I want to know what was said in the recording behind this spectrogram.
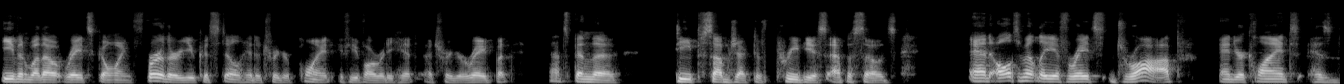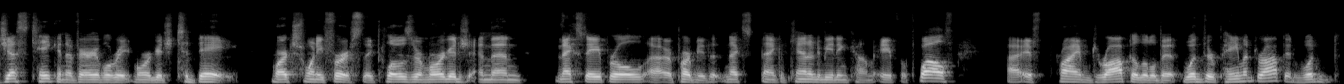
even without rates going further, you could still hit a trigger point if you've already hit a trigger rate. But that's been the deep subject of previous episodes. And ultimately, if rates drop and your client has just taken a variable rate mortgage today, March 21st, they close their mortgage and then next April, uh, or pardon me, the next Bank of Canada meeting come April 12th. Uh, if prime dropped a little bit, would their payment drop? It wouldn't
